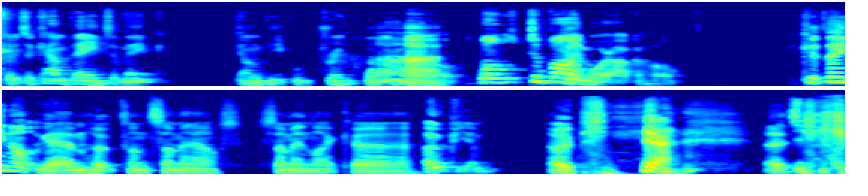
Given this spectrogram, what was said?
so it's a campaign to make young people drink more Ah. alcohol. Well, to buy Good. more alcohol, Could they not get them hooked on something else? Something like uh, opium. opium? yeah, that's,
